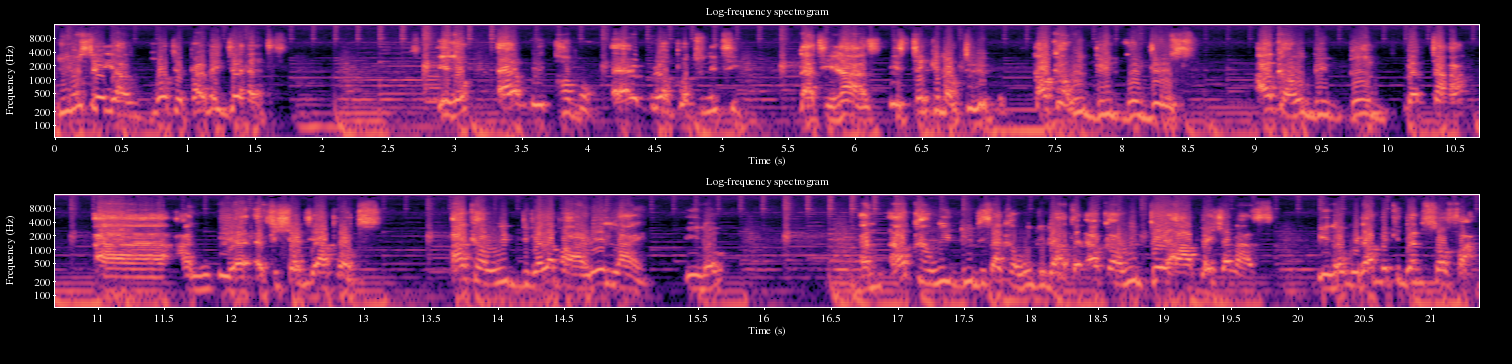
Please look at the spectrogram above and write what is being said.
You won't say he has bought a private jet. You know, every couple, every opportunity that he has is taken up to people. How can we build good roads? How can we build, build better uh, and uh, efficient airports? How can we develop our rail line? You know, and how can we do this? How can we do that? How can we pay our pensioners? You know, without making them suffer.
